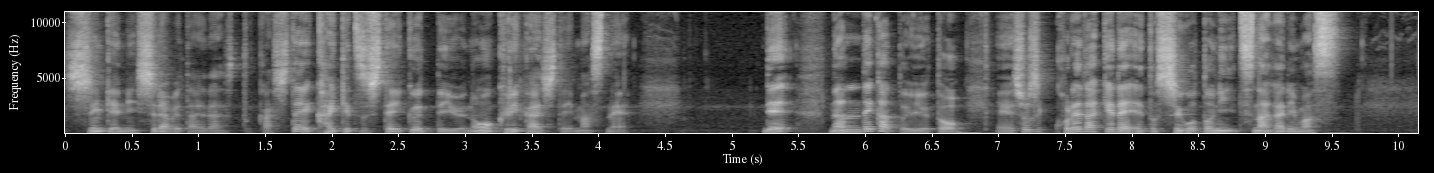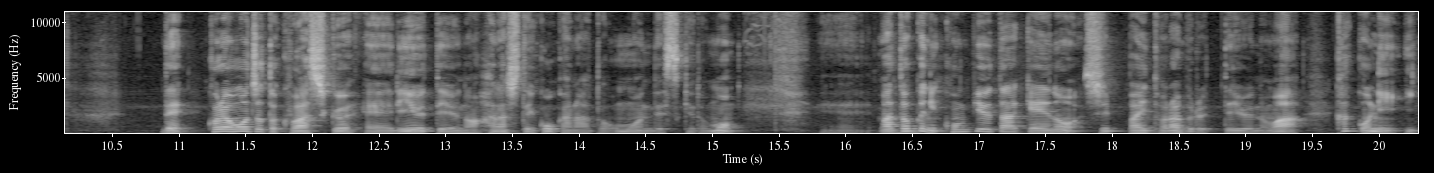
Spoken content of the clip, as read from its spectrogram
真剣に調べたりだとかして解決していくっていうのを繰り返していますね。で、なんでかというと、えー、正直これだけで、えー、と仕事につながります。で、これをもうちょっと詳しく、えー、理由っていうのを話していこうかなと思うんですけども、えー、まあ、特にコンピューター系の失敗トラブルっていうのは過去に1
